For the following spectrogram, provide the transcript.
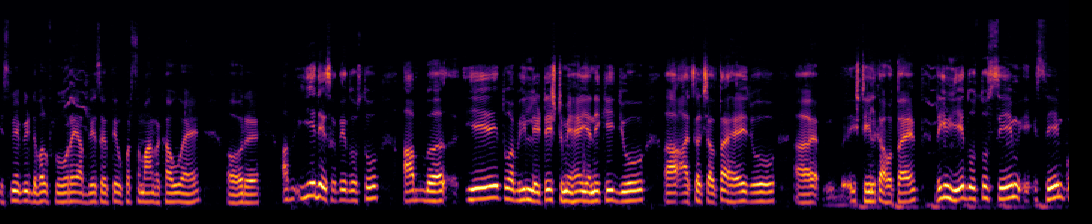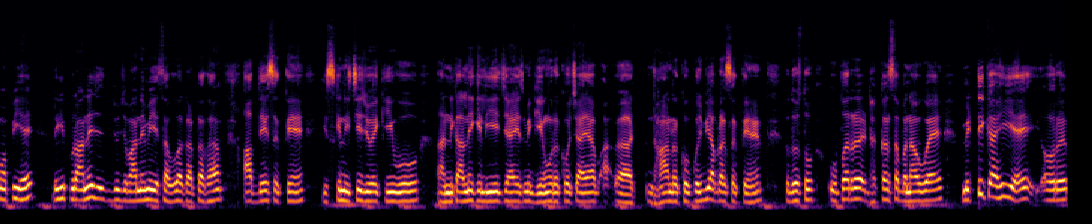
इसमें भी डबल फ्लोर है, आप देख सकते हैं, ऊपर सामान रखा हुआ है। और अब ये देख सकते हैं दोस्तों, अब ये तो अभी लेटेस्ट में है, यानी कि जो आजकल चलता है, जो स्टील का होता है। लेकिन ये दोस्तों सेम सेम कॉपी है, लेकिन पुराने जो ज़माने में ऐसा हुआ करता था, आप देख सकते हैं, इसके नीचे जो है कि वो निकालने के लिए चाहे इसमें गेहूँ रखो, चाहे आप धान रखो, कुछ भी आप रख सकते हैं। तो दोस्तों, ऊपर ढक्कन सा बना हुआ है, मिट्टी का ही है, और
